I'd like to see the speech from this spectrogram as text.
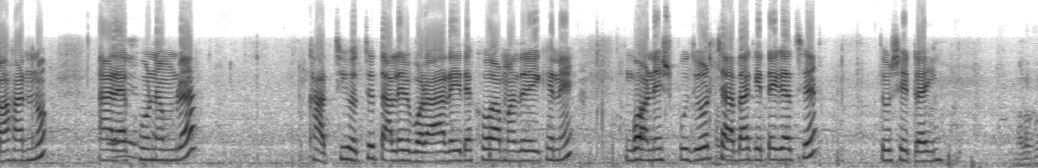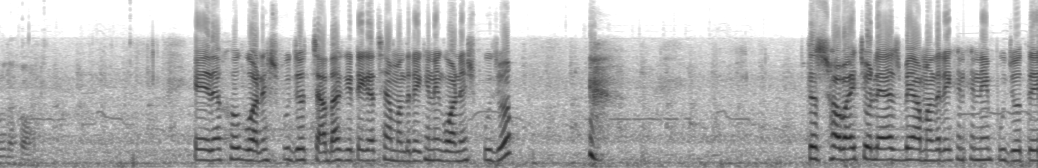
বাহান্ন। আর এখন আমরা খাচ্ছি হচ্ছে তালের বড়া। আর এই দেখো আমাদের এখানে গণেশ পুজোর চাঁদা কেটে গেছে তো সেটাই। ভালো করে দেখো। এই দেখো গণেশ পুজোর চাঁদা কেটে গেছে আমাদের এখানে গণেশ পুজো। তো সবাই চলে আসবে আমাদের এখানে পুজোতে।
